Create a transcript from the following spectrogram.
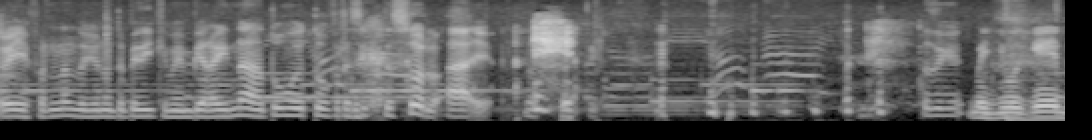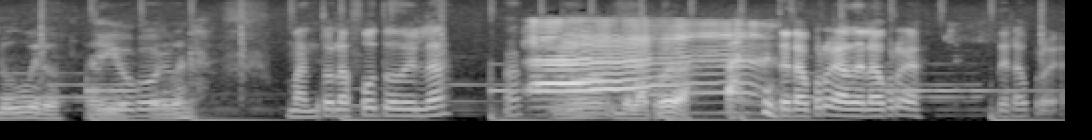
oye Fernando, yo no te pedí que me enviarais nada, tú te ofreciste solo. Ah, ya. No, mentira. Así que Me equivoqué de número, amigo, equivocó, mandó la foto de la ¿ah? Ah, de la prueba. de la prueba, de la prueba, de la prueba.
